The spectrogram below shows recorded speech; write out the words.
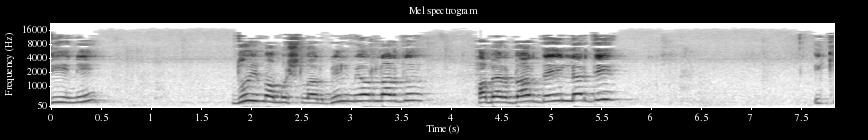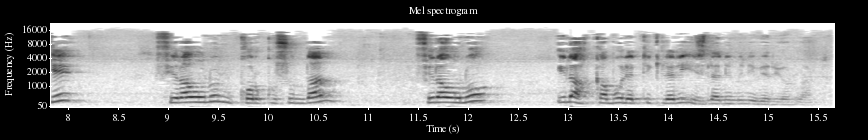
dini duymamışlar, bilmiyorlardı. Haberdar değillerdi. İki, Firavun'un korkusundan Firavun'u ilah kabul ettikleri izlenimini veriyorlardı.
